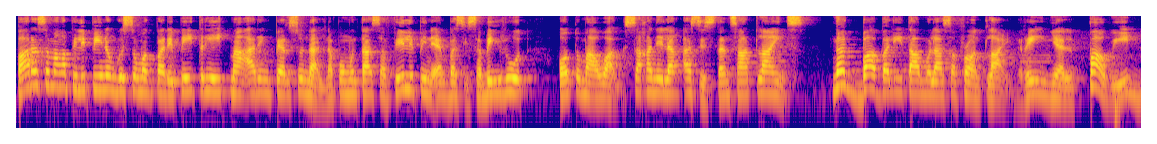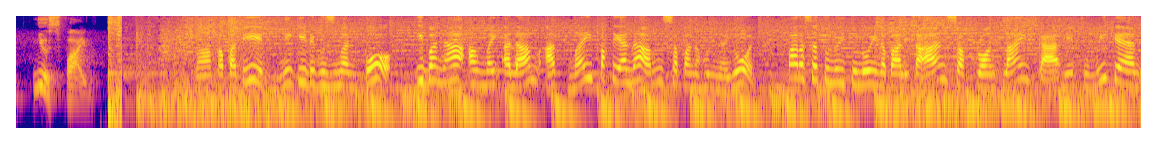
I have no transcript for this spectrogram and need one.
Para sa mga Pilipinong gustong magpa-repatriate, maaaring personal na pumunta sa Philippine Embassy sa Beirut o tumawag sa kanilang assistance hotlines. Nagbabalita mula sa Frontline, Rainiel Pawid, News 5. Mga kapatid, Nikki de Guzman po. Iba na ang may alam at may pakialam sa panahon ngayon. Para sa tuloy-tuloy na balitaan sa Frontline kahit weekend,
